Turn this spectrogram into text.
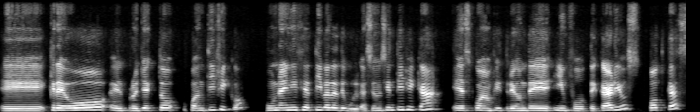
Eh, creó el proyecto Cuantífico, una iniciativa de divulgación científica. Es coanfitrión de Infotecarios, podcast,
